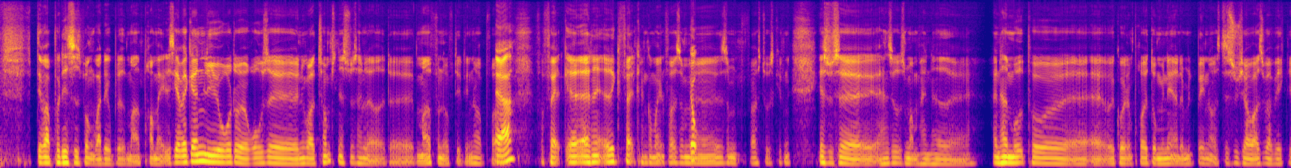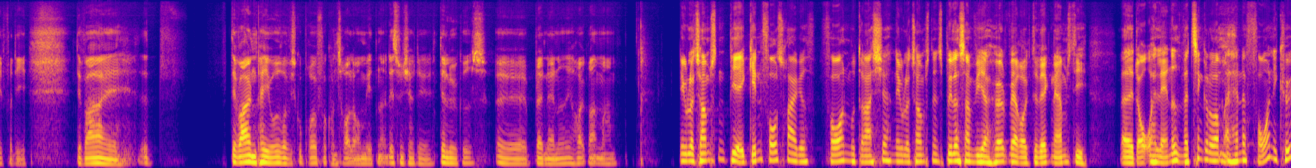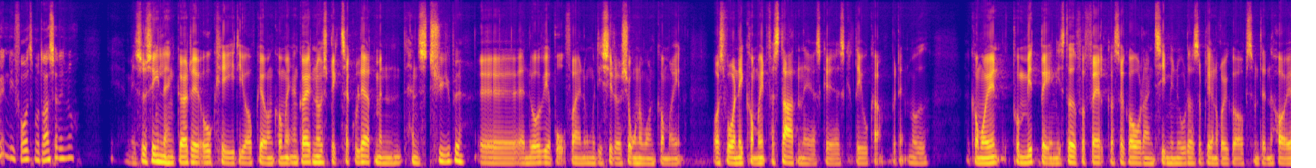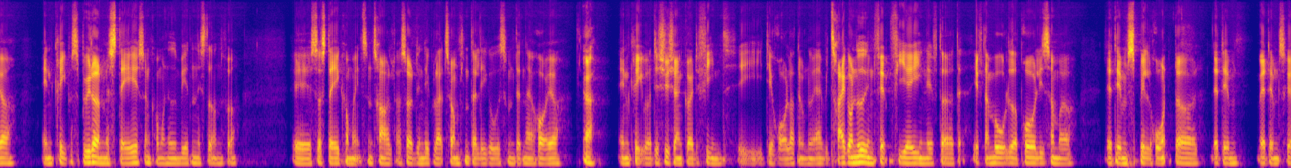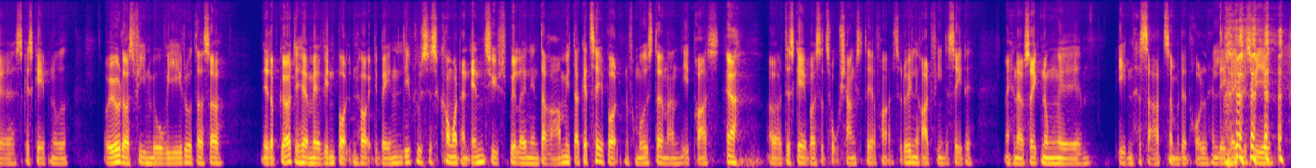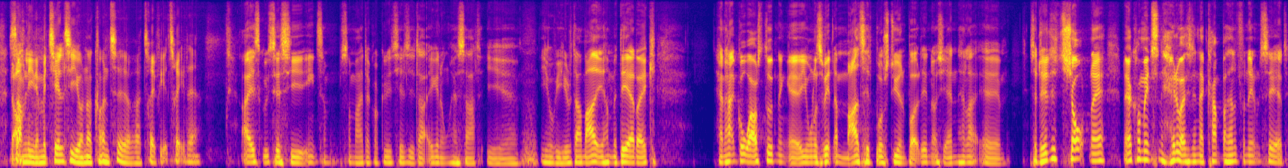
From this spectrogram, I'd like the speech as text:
det var på det tidspunkt, var det jo blevet meget pragmatisk. Jeg vil gerne lige øh, rose Nikolaj Thomsen. Jeg synes, han lavede et øh, meget fornuftigt indhop fra, Ja. for Falk. Er, er, det- ikke Falk, han kommer ind for som, Jo. øh, som første udskiftning? Jeg synes, øh, han ser ud som om, han havde, øh, han havde mod på øh, at gå ind og prøve at dominere det midtbane også. Det synes jeg også var vigtigt, fordi det var, øh, det var en periode, hvor vi skulle prøve at få kontrol over midten, og det synes jeg, det, det lykkedes. Øh, blandt andet i høj grad med ham. Nikola Thomsen bliver igen foretrækket foran Mudrasja. Nikola Thomsen er en spiller, som vi har hørt være rygtet væk nærmest i hvad, et år halvandet. Hvad tænker du om, at han er foran i køen i forhold til Mudrasja lige nu? Men jeg synes egentlig, at han gør det okay i de opgaver, han kommer ind. Han gør ikke noget spektakulært, men hans type øh, er noget, vi har brug for i nogle af de situationer, hvor han kommer ind. Også hvor han ikke kommer ind fra starten af og skal, skal drive kampen på den måde. Han kommer ind på midtbanen i stedet for Falk, og så går der en 10 minutter, og så bliver han rykket op som den højre angriber. Så bytter han med Stage, som kommer ned i midten i stedet for. Øh, så Stage kommer ind centralt, og så er det Nikolaj Thomsen, der ligger ud som den her højre Ja. angriber. Det synes jeg, han gør det fint i de roller, der nu er. Vi trækker ned en 5-4-1 efter, efter målet, og prøver ligesom at lade dem spille rundt, og lade dem, hvad dem skal, skal skabe noget. Og i øvrigt også fint med Oviedo, der så netop gør det her med at vinde bolden højt i banen. Lige pludselig så kommer der en anden type spiller ind, en Darami, der kan tage bolden fra modstanderen i et pres. Ja. Og det skaber så to chancer derfra, så det er egentlig ret fint at se det. Men han er jo så ikke nogen øh, Eden Hazard, som er den rolle, han ligger i, hvis vi sammenligner med Chelsea under Conte og 3-4-3 der. Ej, jeg skulle til at sige, en som, som mig, der godt kan lide Chelsea, der er ikke nogen Hazard i, øh, i Oviedo. Der er meget i ham, men det er der ikke. Han har en god afslutning. Øh, Jonas Vind er meget tæt på at styre en bold ind, også i anden halvleg. Øh, så det er lidt sjovt, når jeg, når jeg kom ind sådan halvvejs i den her kamp, og havde en fornemmelse af, at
